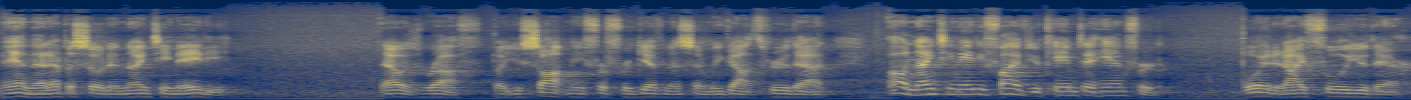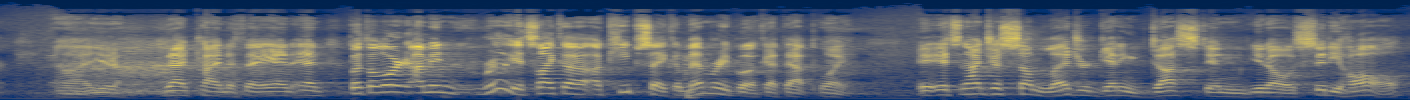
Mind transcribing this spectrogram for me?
man, that episode in 1980, that was rough, but you sought me for forgiveness and we got through that. Oh, 1985, you came to Hanford. Boy, did I fool you there. Uh, you know, that kind of thing. And, and, but the Lord, I mean, really, it's like a, a keepsake, a memory book at that point. It's not just some ledger getting dust in, you know, City Hall.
